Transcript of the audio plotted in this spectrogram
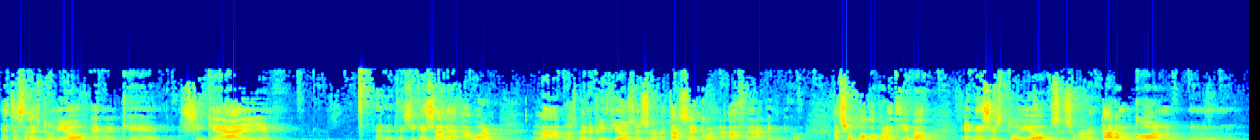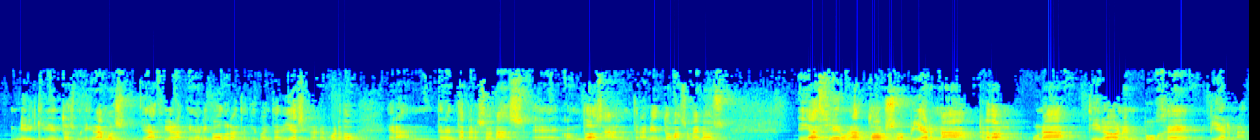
Este es el estudio en el que sí que hay, en el que sí que sale a favor los beneficios de suplementarse con ácido araquidónico. Así un poco por encima, en ese estudio se suplementaron con... Mm, 1.500 miligramos de ácido araquidónico durante 50 días, si no recuerdo. Eran 30 personas eh, con dos años de entrenamiento más o menos. Y hacían una torso-pierna, perdón, una tirón-empuje-pierna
